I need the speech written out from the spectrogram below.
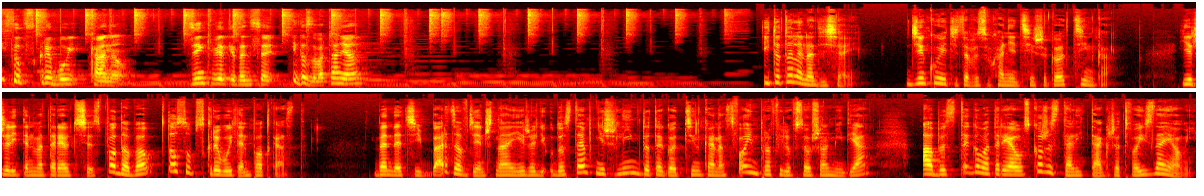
i subskrybuj kanał. Dzięki wielkie za dzisiaj i do zobaczenia. To tyle na dzisiaj. Dziękuję Ci za wysłuchanie dzisiejszego odcinka. Jeżeli ten materiał Ci się spodobał, to subskrybuj ten podcast. Będę Ci bardzo wdzięczna, jeżeli udostępnisz link do tego odcinka na swoim profilu w social media, aby z tego materiału skorzystali także Twoi znajomi.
